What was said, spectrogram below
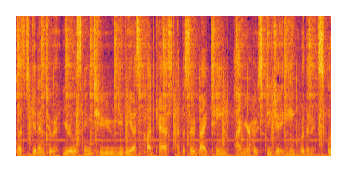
let's get into it. You're listening to UVS Podcast episode 19. I'm your host, DJ Ink, with an exclusive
